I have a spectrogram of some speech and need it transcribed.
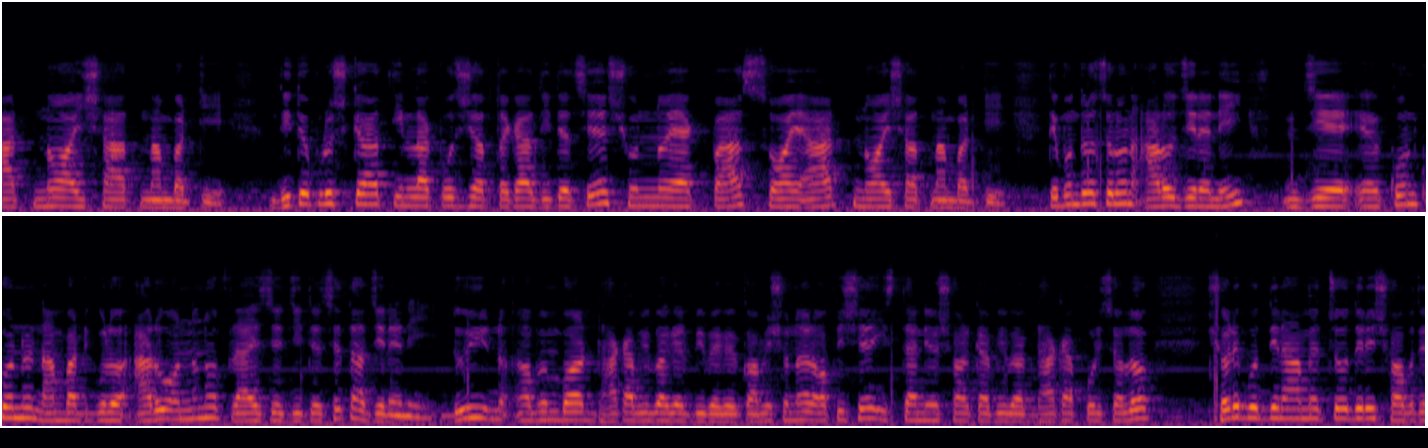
আট নয় সাত নাম্বারটি। দ্বিতীয় পুরস্কার তিন লাখ পঁচিশ হাজার টাকা জিতেছে শূন্য এক পাঁচ ছয় আট নয় সাত নাম্বারটি। তো বন্ধুরা, চলুন আরও জেনে নেই যে কোন কোন নাম্বারগুলো আরও অন্যান্য প্রাইজে জিতেছে তা জেনে নেই। দুই নভেম্বর ঢাকা বিভাগের বিভাগীয় কমিশনার অফিসে স্থানীয় সরকার বিভাগ ঢাকা পরিচালক শরীফুদ্দিন আহমেদ চৌধুরী সভাপতি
